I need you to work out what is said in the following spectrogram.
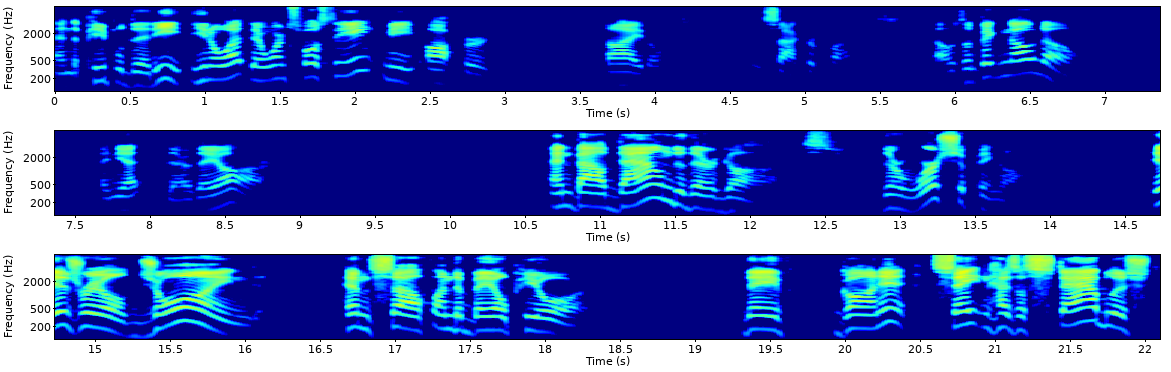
And the people did eat. You know what? They weren't supposed to eat meat offered to idols sacrifice. That was a big no no. And yet, there they are. And bow down to their gods. They're worshiping them. Israel joined himself unto Baal Peor. They've gone in. Satan has established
